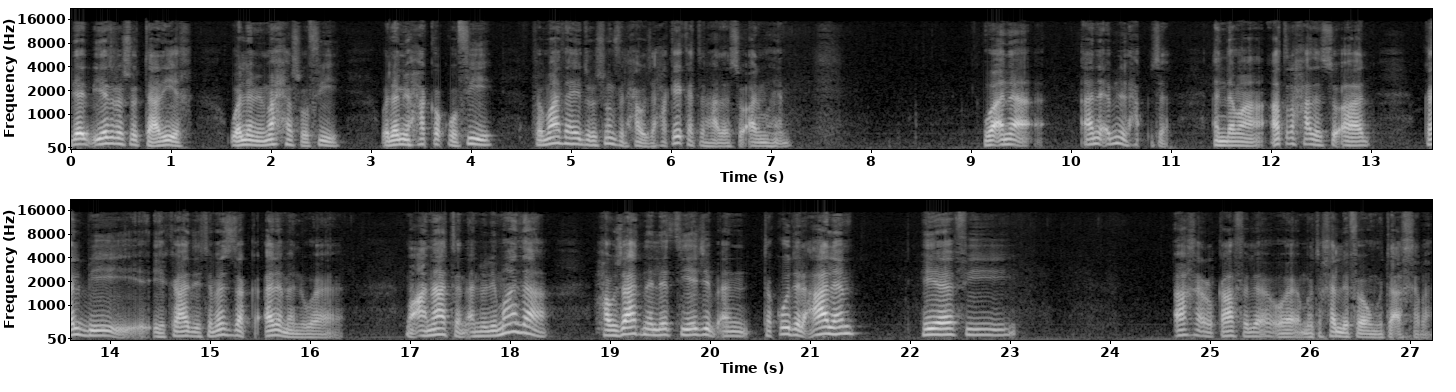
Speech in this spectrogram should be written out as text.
يدرسوا التاريخ ولم يمحصوا فيه ولم يحققوا فيه فماذا يدرسون في الحوزة؟ حقيقة هذا سؤال مهم. وأنا أنا ابن الحوزة. عندما أطرح هذا السؤال قلبي يكاد يتمزق ألما ومعاناة. أنه لماذا حوزاتنا التي يجب أن تقود العالم هي في آخر القافلة ومتخلفة ومتأخرة.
